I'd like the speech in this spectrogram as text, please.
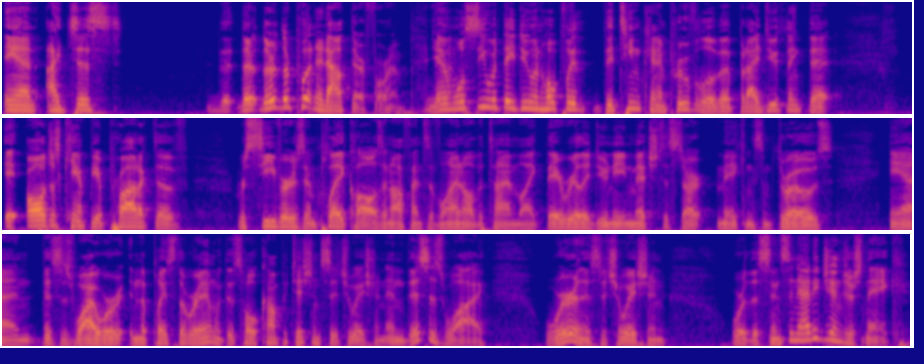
and I just they're they're they're putting it out there for him, Yeah. and we'll see what they do, and hopefully the team can improve a little bit. But I do think that it all just can't be a product of receivers and play calls and offensive line all the time. Like they really do need Mitch to start making some throws. And this is why we're in the place that we're in with this whole competition situation. And this is why we're in this situation where the Cincinnati Ginger Snake,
